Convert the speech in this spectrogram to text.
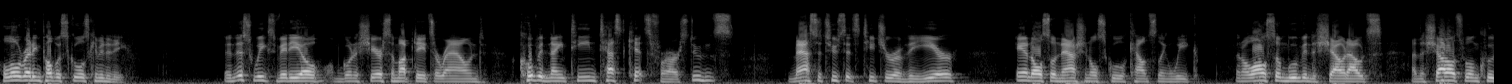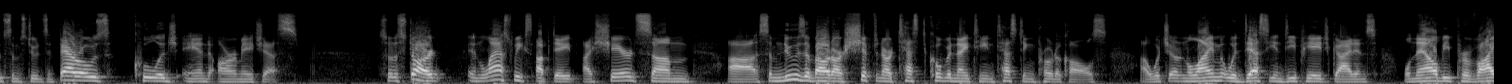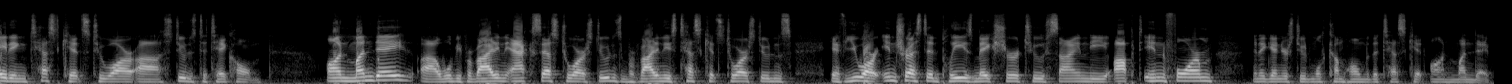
Hello Reading Public Schools community. In this week's video, I'm going to share some updates around COVID-19 test kits for our students, Massachusetts Teacher of the Year, and also National School Counseling Week. And I'll also move into shoutouts, and the shoutouts will include some students at Barrows, Coolidge, and RMHS. So to start, in last week's update, I shared some, uh, some news about our shift in our test COVID-19 testing protocols uh, which in alignment with DESE and DPH guidance will now be providing test kits to our uh, students to take home. On Monday, uh, we'll be providing the access to our students and providing these test kits to our students. If you are interested, please make sure to sign the opt-in form. And again, your student will come home with a test kit on Monday.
